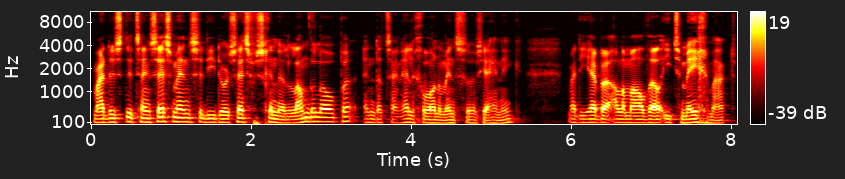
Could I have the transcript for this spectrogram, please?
Maar dus dit zijn zes mensen die door zes verschillende landen lopen. En dat zijn hele gewone mensen zoals jij en ik. Maar die hebben allemaal wel iets meegemaakt.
